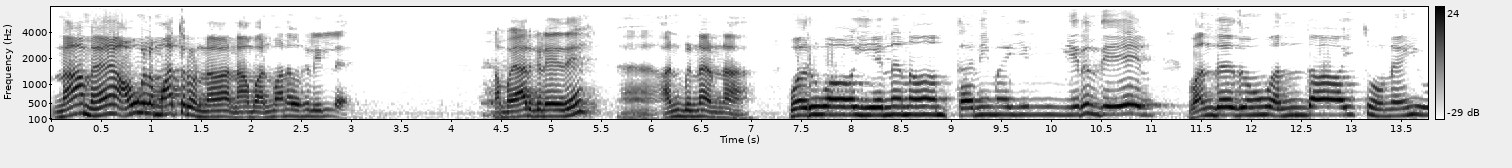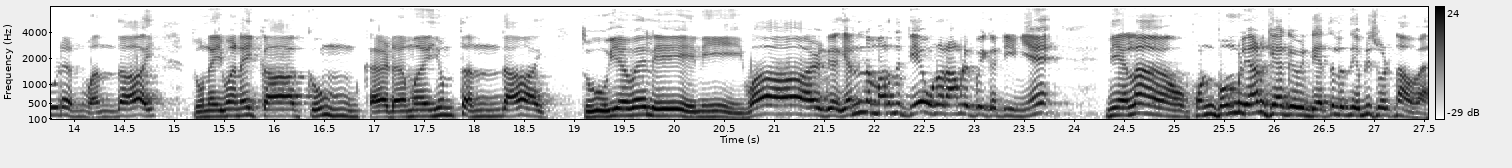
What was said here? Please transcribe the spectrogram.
நாம் அவங்கள மாத்துறோம்னா நாம் அன்பானவர்கள் இல்லை. நம்ம யார் கிடையாது? அன்புன்னா என்ன? வருவாய் என நான் தனிமையில் இருந்தேன். வந்ததும் வந்தாய் துணையுடன் வந்தாய். துணைவனை காக்கும் கடமையும் தந்தாய். தூயவலே நீ வாழ்க. என்ன மறந்துட்டியே இன்னொரு ஆம்பளை போய் கட்டினியே நீ எல்லாம் பொன் பொம்பளையான்னு கேட்க வேண்டிய இடத்துல இருந்து எப்படி சொல்லிட்டான் அவன்?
